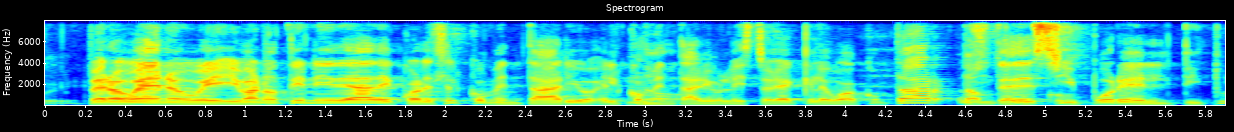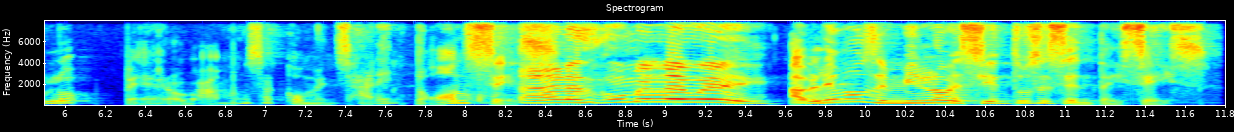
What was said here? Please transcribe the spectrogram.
güey. Pero bueno, güey, Iván no tiene idea de cuál es el comentario, el comentario, la historia que le voy a contar. Ustedes sí por el título, pero vamos a comenzar entonces. Ah, las güey. Hablemos de 1966.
